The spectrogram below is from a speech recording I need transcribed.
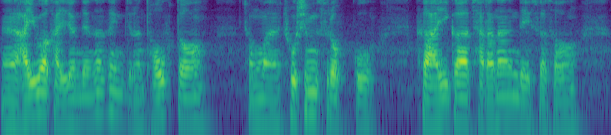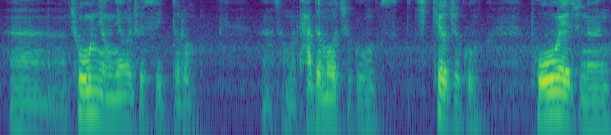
아이와 관련된 선생님들은 더욱더 정말 조심스럽고 그 아이가 자라나는 데 있어서 어, 좋은 영향을 줄 수 있도록 어, 정말 다듬어주고 지켜주고 보호해주는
